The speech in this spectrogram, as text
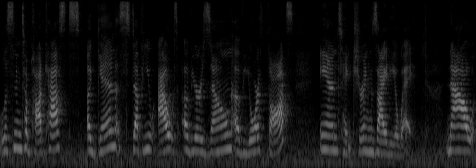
Listening to podcasts, again, step you out of your zone of your thoughts and takes your anxiety away. Now,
